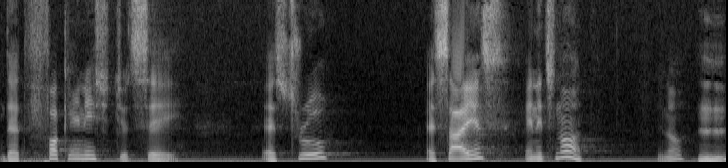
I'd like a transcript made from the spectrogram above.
that fucking institute say as true, as science, and it's not. You know, hmm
